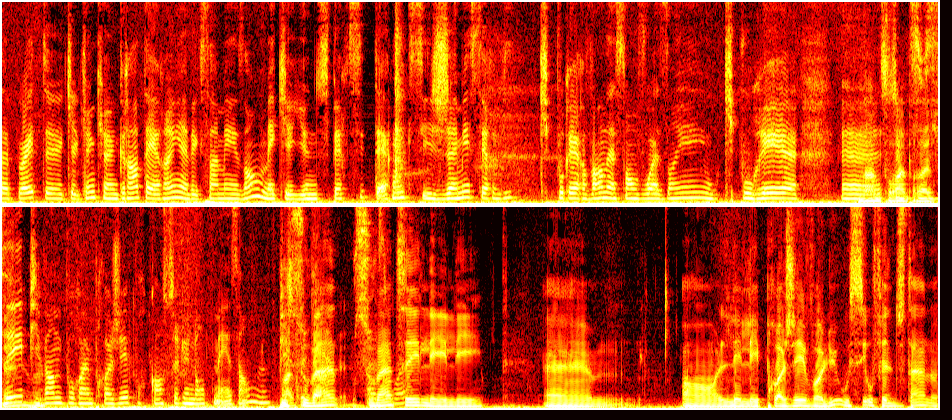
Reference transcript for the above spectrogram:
ça peut être euh, quelqu'un qui a un grand terrain avec sa maison, mais qui a une superficie de terrain qui s'est jamais servi, qui pourrait revendre à son voisin ou qui pourrait euh, Vendre pour un subdiviser projet, puis ouais. vendre pour un projet pour construire une autre maison. Puis Ouais, souvent, souvent, tu sais, les, les, euh, on- les, projets évoluent aussi au fil du temps. là.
